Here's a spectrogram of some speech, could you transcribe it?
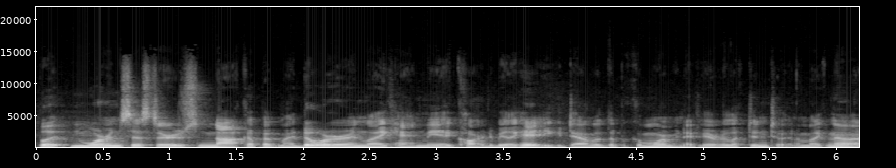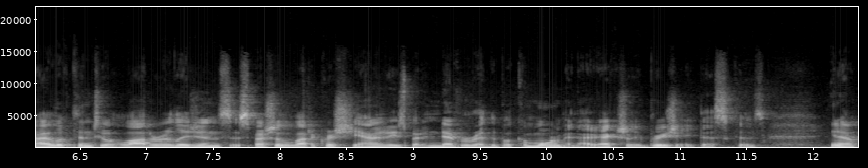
but Mormon sisters knock up at my door and like hand me a card to be like, hey, you could download the Book of Mormon. Have you ever looked into it? I'm like, no, I looked into a lot of religions, especially a lot of Christianities, but I never read the Book of Mormon. I actually appreciate this because, you know,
